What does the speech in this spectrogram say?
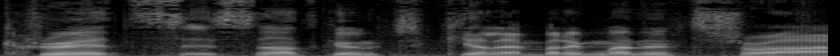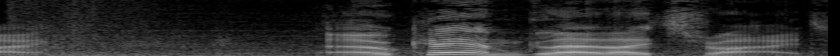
crit, it's not going to kill him, but I'm gonna try. Okay, I'm glad I tried.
